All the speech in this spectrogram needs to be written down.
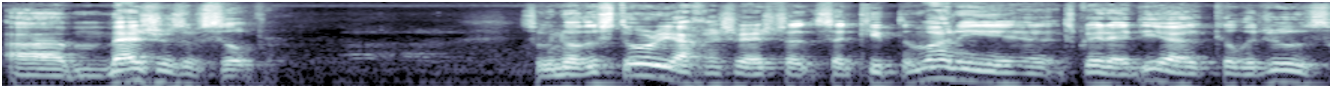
uh, measures of silver." So we know the story. Achashverosh said, "Keep the money. It's a great idea. Kill the Jews."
